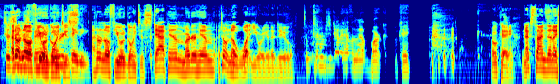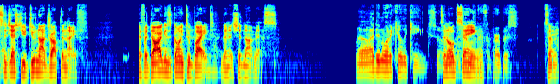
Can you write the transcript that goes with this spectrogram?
I don't know if you were going to. I don't know if you were going to stab him, murder him. I don't know what you were going to do. Sometimes you gotta have a loud bark. Okay. Okay, next time then I suggest you do not drop the knife. If a dog is going to bite, then it should not miss. Well, I didn't want to kill the king, so It's an old I saying. for purpose. So, Okay.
